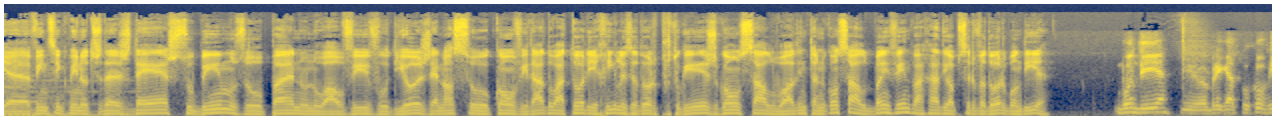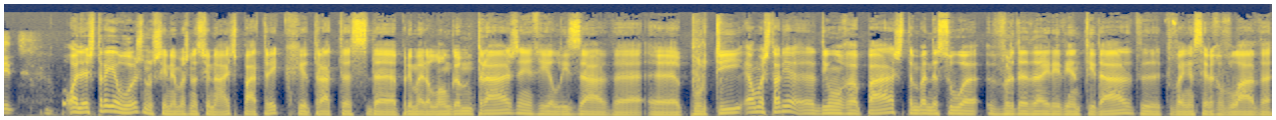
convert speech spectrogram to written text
E a 25 minutos das 10 subimos o pano no ao vivo de hoje. É nosso convidado, o ator e realizador português Gonçalo Waddington. Gonçalo, bem-vindo à Rádio Observador. Bom dia. Bom dia e obrigado pelo convite. Olha, estreia hoje nos cinemas nacionais, Patrick, trata-se da primeira longa-metragem realizada uh, por ti. É uma história de um rapaz, também da sua verdadeira identidade, que vem a ser revelada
